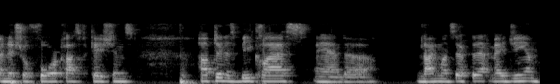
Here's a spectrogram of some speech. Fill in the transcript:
initial four classifications hopped in as B class, and uh, nine months after that, made GM.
